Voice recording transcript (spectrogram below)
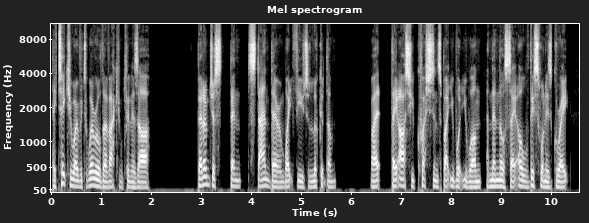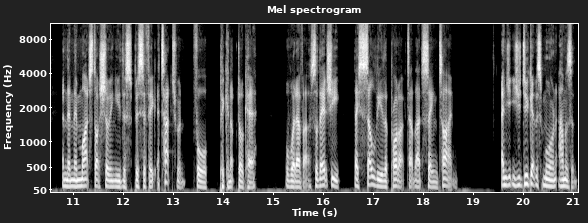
they take you over to where all their vacuum cleaners are. They don't just then stand there and wait for you to look at them right? They ask you questions about you, what you want, and then they'll say, "Oh, this one is great," and then they might start showing you the specific attachment for picking up dog hair or whatever. So they actually they sell you the product at that same time, and you, you do get this more on Amazon,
